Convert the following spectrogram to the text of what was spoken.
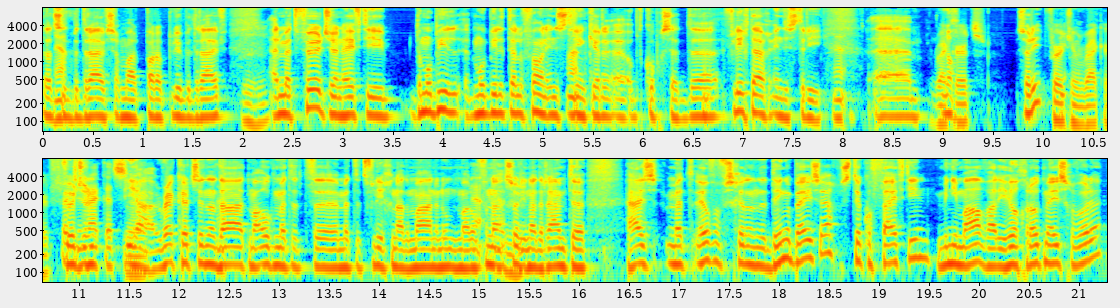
Dat is Ja. het bedrijf, zeg maar, het paraplubedrijf. Mhm. En met Virgin heeft hij de mobiel, het mobiele telefoonindustrie Ja. een keer eh, op de kop gezet. De vliegtuigindustrie. Ja. Eh, nog, Records, sorry? Virgin Records. Virgin Records. Ja, records inderdaad. Maar ook met het, eh, met het vliegen naar de maan en noem het maar op. Ja. Of na- Ja. sorry, naar de ruimte. Hij is met heel veel verschillende dingen bezig. Een stuk of 15, minimaal, waar hij heel groot mee is geworden.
